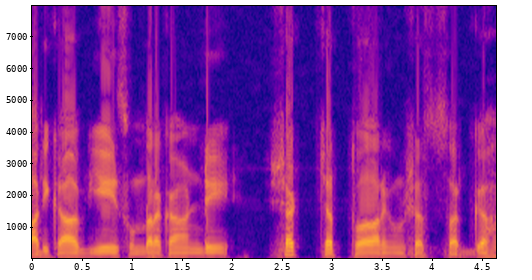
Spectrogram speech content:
आदिकाव्ये सुन्दरकाण्डे षट्चत्वारिंशः सर्गः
